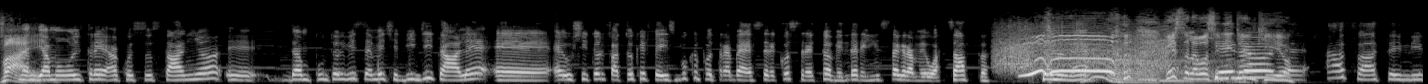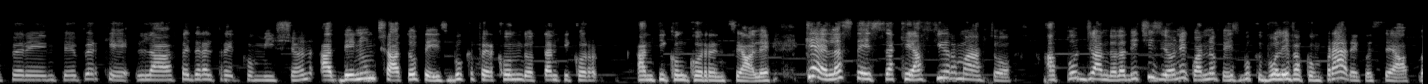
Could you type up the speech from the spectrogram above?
Vai! andiamo oltre a questo stagno e da un punto di vista invece digitale è, è uscito il fatto che Facebook potrebbe essere costretto a vendere Instagram e WhatsApp. È, Questo l'avevo sentito anch'io. è affatto indifferente perché la Federal Trade Commission ha denunciato Facebook per condotta anticor- anticoncorrenziale, che è la stessa che ha firmato appoggiando la decisione quando Facebook voleva comprare queste app.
